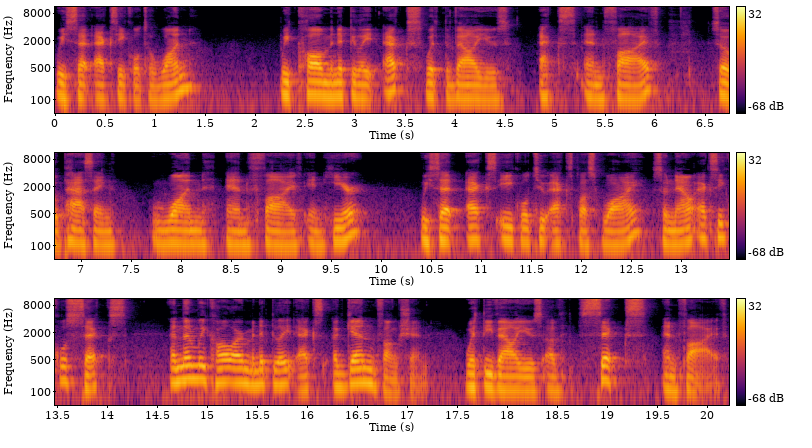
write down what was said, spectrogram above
We set x equal to 1. We call manipulate x with the values x and 5, so passing 1 and 5 in here we set x equal to x plus y, so now x equals 6, and then we call our manipulate x again function with the values of 6 and 5.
